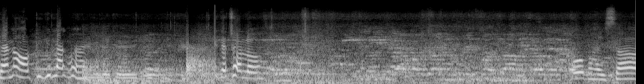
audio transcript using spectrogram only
কেন ওর টিকিট লাগবে? ঠিক আছে চলো। ও ভাই সাহ।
